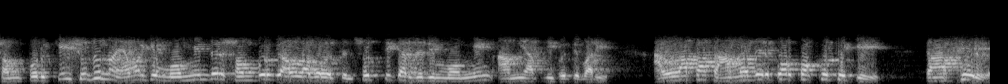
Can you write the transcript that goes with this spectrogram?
সম্পর্কেই শুধু নয়, এমনকি মমিনদের সম্পর্কে আল্লাহ বলেছেন, সত্যিকার যদি মমিন, আমি আপনি হতে পারি। আল্লাহ পাক আমাদের পর পক্ষ থেকে কাফির,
